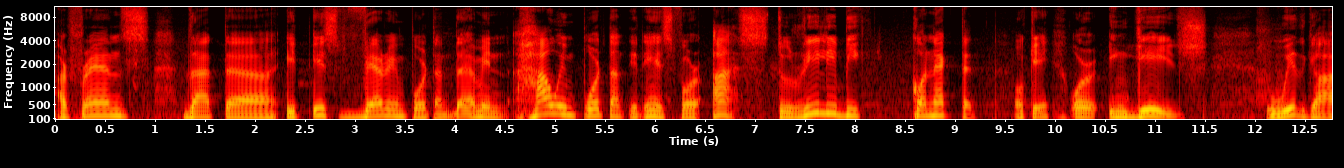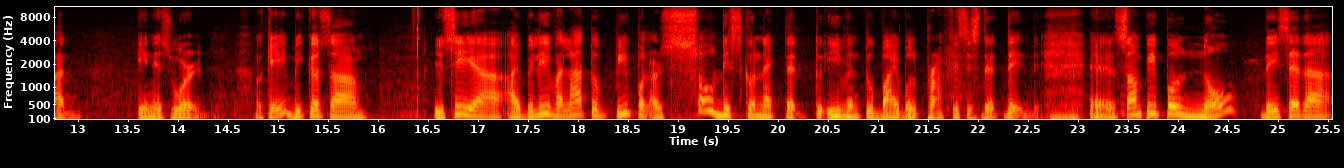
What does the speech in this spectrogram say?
our friends that uh, it is very important. I mean how important it is for us to really be connected okay or engage with god in his word okay? Because um, you see, uh, I believe a lot of people are so disconnected to even to Bible prophecies that they, uh, some people know. They said, uh,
